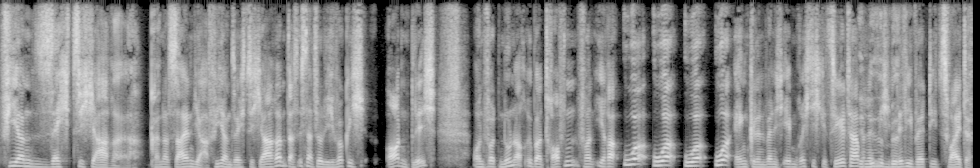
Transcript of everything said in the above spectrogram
64 Jahre. Kann das sein? Ja, 64 Jahre. Das ist natürlich wirklich ordentlich und wird nur noch übertroffen von ihrer Ur, Ur, Ur, Urenkelin, wenn ich eben richtig gezählt habe, Elizabeth. nämlich Lilibet die Zweite.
